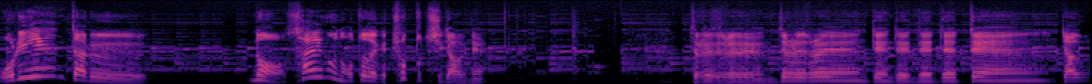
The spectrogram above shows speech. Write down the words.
オリエンタルの最後の音だけちょっと違うね。デレデレデレデレンデンデンデンデンデン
